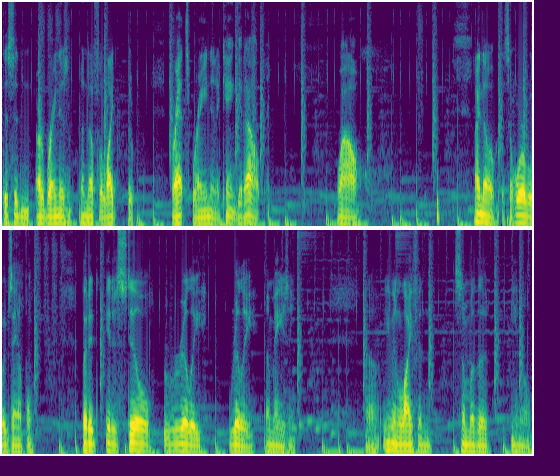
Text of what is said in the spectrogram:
this isn't, our brain isn't enough like the rat's brain and it can't get out. Wow. I know it's a horrible example, but it, it is still really, really amazing. Uh, even life in some of the, you know,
